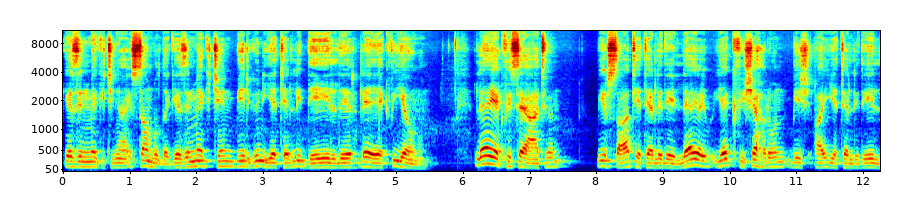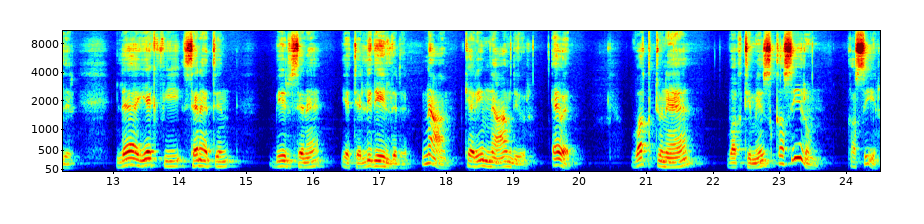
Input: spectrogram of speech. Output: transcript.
gezinmek için yani İstanbul'da gezinmek için bir gün yeterli değildir. La yekfi yevmun. La yekfi saatun bir saat yeterli değil. La yekfi şehrun bir ay yeterli değildir. La yekfi senetin bir sene yeterli değildir. Naam. Kerim naam diyor. Evet. Vaktüne vaktimiz kasirun. Kasir.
